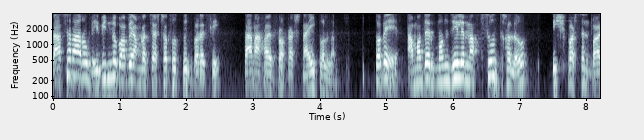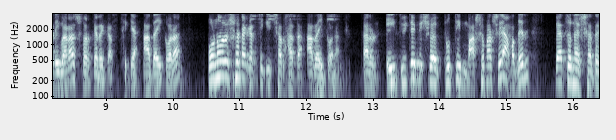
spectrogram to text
তাছাড়া আরও বিভিন্নভাবে আমরা চেষ্টা তদবির করেছি, তা না হয় প্রকাশ নাই করলাম। তবে আমাদের মঞ্জিলে মাকসুদ হলো বিশ পার্সেন্ট বাড়ি ভাড়া সরকারের কাছ থেকে আদায় করা, পনেরোশো টাকার চিকিৎসা ভাতা আদায় করা। কারণ এই দুইটা বিষয় প্রতি মাসে মাসে আমাদের বেতনের সাথে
